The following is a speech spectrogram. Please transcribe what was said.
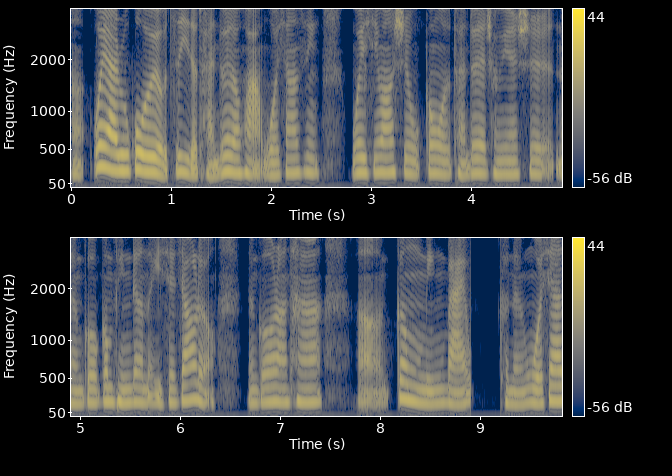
嗯，未来如果我有自己的团队的话，我相信我也希望是跟我的团队的成员是能够更平等的一些交流，能够让他呃更明白可能我现在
